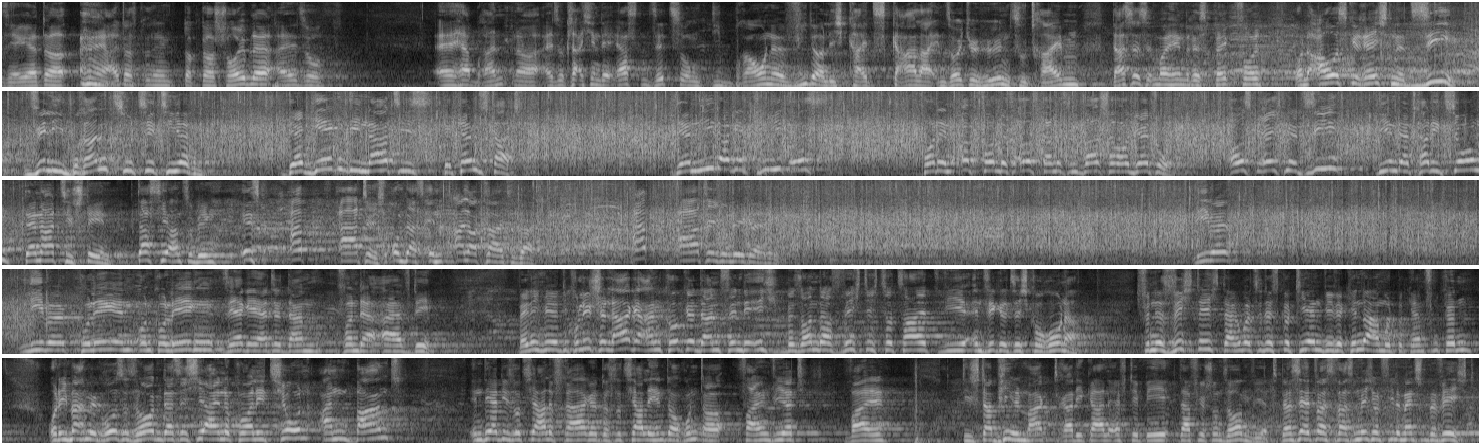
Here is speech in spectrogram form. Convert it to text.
Sehr geehrter Herr Alterspräsident Dr. Schäuble, also äh, Herr Brandner, also gleich in der ersten Sitzung die braune Widerlichkeitsskala in solche Höhen zu treiben, das ist immerhin respektvoll. Und ausgerechnet Sie, Willy Brandt zu zitieren, der gegen die Nazis gekämpft hat, der niedergekniet ist vor den Opfern des Aufstandes im Warschauer Ghetto. Ausgerechnet Sie, die in der Tradition der Nazis stehen, das hier anzubringen, ist abartig, um das in aller Klarheit zu sagen. Abartig und ekelerregend. Liebe, liebe Kolleginnen und Kollegen, sehr geehrte Damen von der AfD, wenn ich mir die politische Lage angucke, dann finde ich besonders wichtig zurzeit, wie entwickelt sich Corona. Ich finde es wichtig, darüber zu diskutieren, wie wir Kinderarmut bekämpfen können. Und ich mache mir große Sorgen, dass sich hier eine Koalition anbahnt, in der die soziale Frage, das soziale Hintergrund fallen wird, weil die stabil marktradikale FDP dafür schon sorgen wird. Das ist etwas, was mich und viele Menschen bewegt.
